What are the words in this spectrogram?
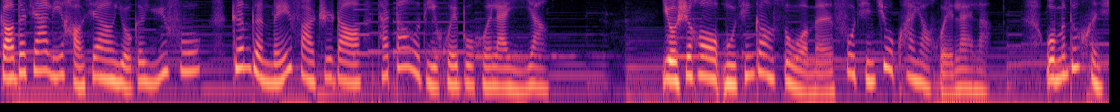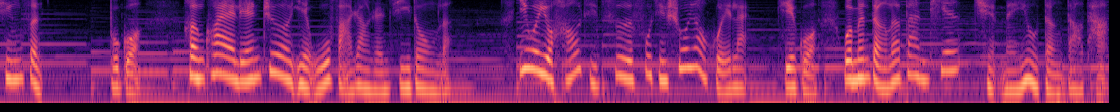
搞得家里好像有个渔夫，根本没法知道他到底回不回来一样。有时候，母亲告诉我们，父亲就快要回来了，我们都很兴奋。不过，很快连这也无法让人激动了，因为有好几次父亲说要回来，结果我们等了半天却没有等到他。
